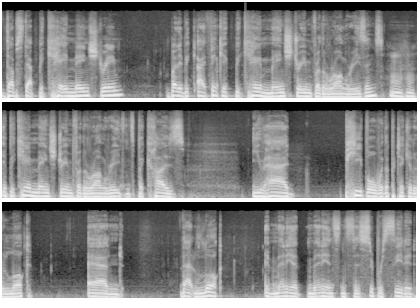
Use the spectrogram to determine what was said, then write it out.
dubstep became mainstream, but it be, I think it became mainstream for the wrong reasons. Mhm. It became mainstream for the wrong reasons because you had people with a particular look, and that look, in many many instances, superseded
